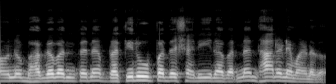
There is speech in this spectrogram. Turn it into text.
ಅವನು ಭಗವಂತನ ಪ್ರತಿರೂಪದ ಶರೀರವನ್ನು ಧಾರಣೆ ಮಾಡೋದು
